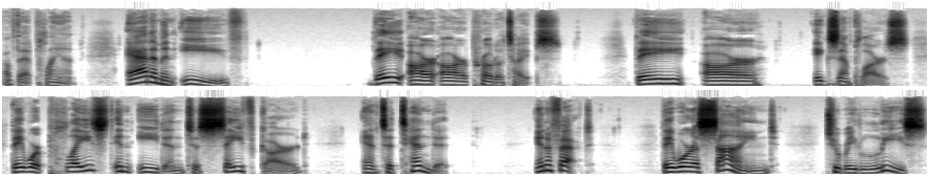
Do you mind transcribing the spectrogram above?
Of that plant. Adam and Eve they are our prototypes. They are exemplars. They were placed in Eden to safeguard and to tend it. In effect, they were assigned to release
